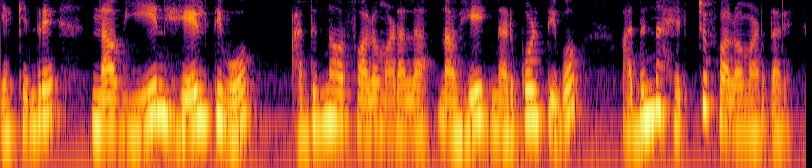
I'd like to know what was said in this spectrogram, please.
ಯಾಕೆಂದರೆ ನಾವು ಏನು ಹೇಳ್ತೀವೋ ಅದನ್ನು ಅವ್ರು ಫಾಲೋ ಮಾಡಲ್ಲ. ನಾವು ಹೇಗೆ ನಡ್ಕೊಳ್ತೀವೋ ಅದನ್ನು ಹೆಚ್ಚು ಫಾಲೋ ಮಾಡ್ತಾರೆ.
